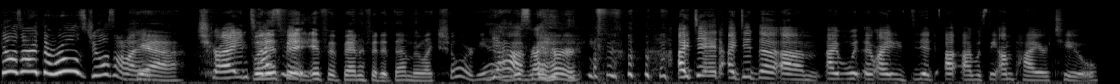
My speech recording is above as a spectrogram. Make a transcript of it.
those aren't the rules, Jules. And I'm like, yeah. try and But test if me. it if it benefited them, they're like, sure, yeah, yeah, right. her. I did. I did the. Um. I would. I did. Uh, I was the umpire too,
